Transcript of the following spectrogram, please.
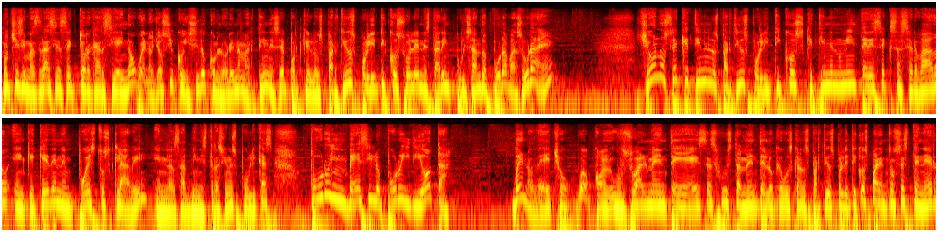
Muchísimas gracias, Héctor García. Y no, bueno, yo sí coincido con Lorena Martínez, ¿eh? porque los partidos políticos suelen estar impulsando pura basura, ¿eh? Yo no sé qué tienen los partidos políticos que tienen un interés exacerbado en que queden en puestos clave en las administraciones públicas puro imbécil o puro idiota. Bueno, de hecho, usualmente eso es justamente lo que buscan los partidos políticos para entonces tener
